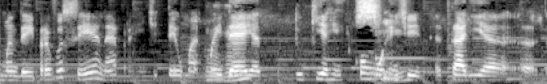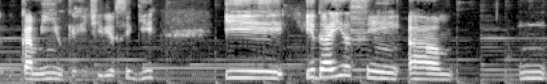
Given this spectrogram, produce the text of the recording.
mandei para você, né, para a gente ter uma, uma uhum. ideia do que a gente, como Sim. a gente estaria, uh, o caminho que a gente iria seguir. E, e daí, assim, um,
